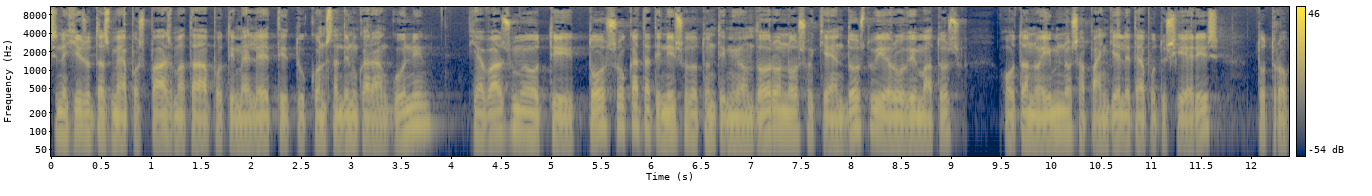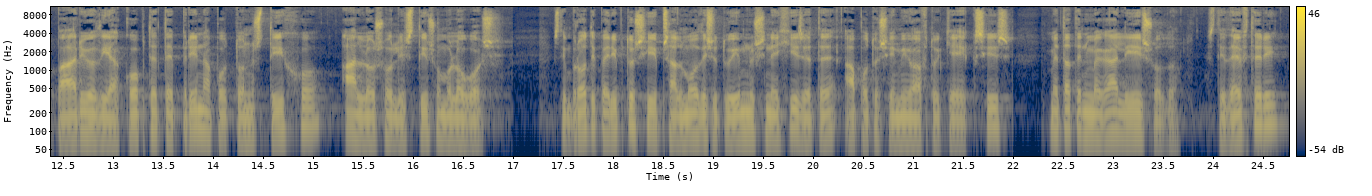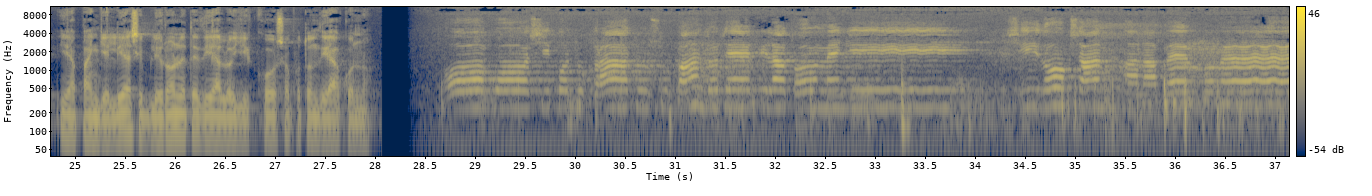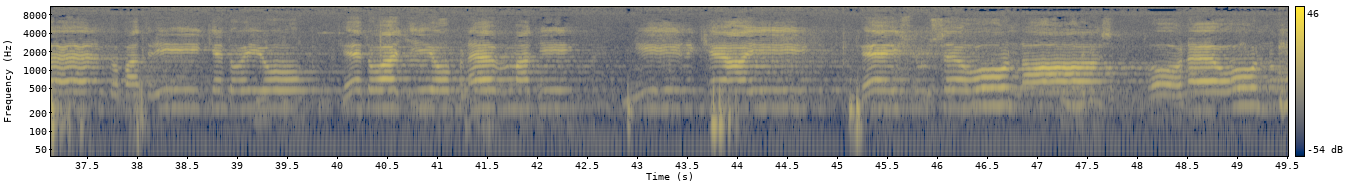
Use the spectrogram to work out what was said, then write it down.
Συνεχίζοντας με αποσπάσματα από τη μελέτη του Κωνσταντίνου Καραγκούνη, διαβάζουμε ότι τόσο κατά την είσοδο των τιμίων δώρων όσο και εντός του Ιερού Βήματος, όταν ο ύμνος απαγγέλλεται από τους ιερείς, το τροπάριο διακόπτεται πριν από τον στίχο «Άλλος ολιστής ομολογώσει». Στην πρώτη περίπτωση η ψαλμόδηση του ύμνου συνεχίζεται από το σημείο αυτό και εξής μετά την μεγάλη είσοδο. Στη δεύτερη η απαγγελία συμπληρώνεται διαλογικώς από τον διάκονο υπό του κράτους σου πάντοτε φυλατώμενοι, σι δόξαν αναπέμπομεν το Πατρί και το Υιό και το Αγίο Πνεύματι, νυν και αΐ και εις τους αιώνας των αιώνων.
